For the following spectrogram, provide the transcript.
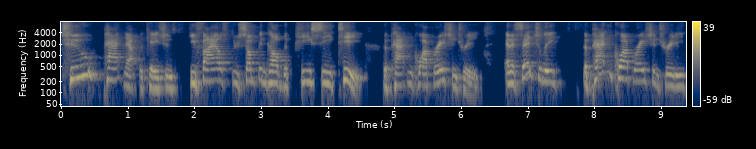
two patent applications he files through something called the PCT, the Patent Cooperation Treaty. And essentially, the Patent Cooperation Treaty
